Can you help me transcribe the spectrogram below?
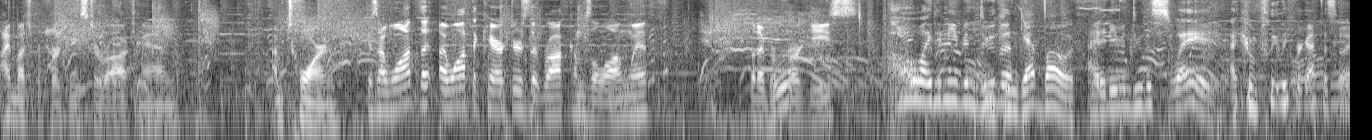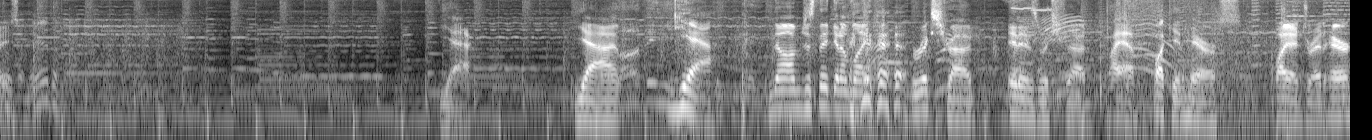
I much prefer Geese to Rock, man. I'm torn because I want the I want the characters that Rock comes along with, but I prefer Geese. Oh, I didn't even do You can the. get both. I didn't even do the sway. I completely forgot the sway. Yeah. Yeah. Yeah. No, I'm just thinking. I'm like Rick Strowd. It is Rick Strowd. I have fucking hair. Why a dread hair?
